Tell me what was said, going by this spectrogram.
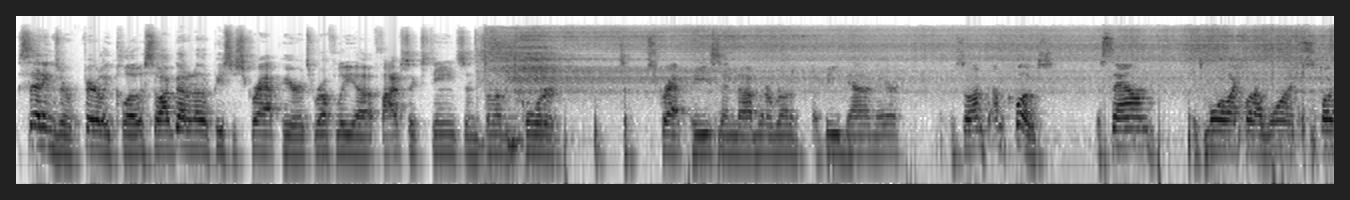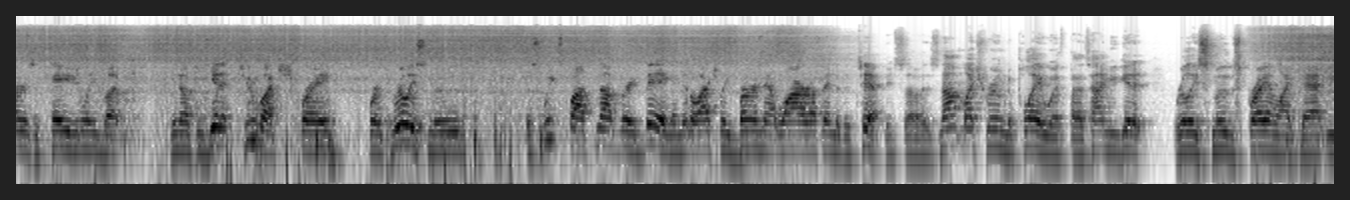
settings are fairly close. So I've got another piece of scrap here. It's roughly uh, 5 sixteenths and some of it's quarter. It's a scrap piece, and uh, I'm going to run a, a, bead down in there. And so I'm, I'm close. The sound is more like what I want. It sputters occasionally, but you know if you get it too much spray where it's really smooth, the sweet spot's not very big, and it'll actually burn that wire up into the tip. So there's not much room to play with. By the time you get it really smooth spraying like that, you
